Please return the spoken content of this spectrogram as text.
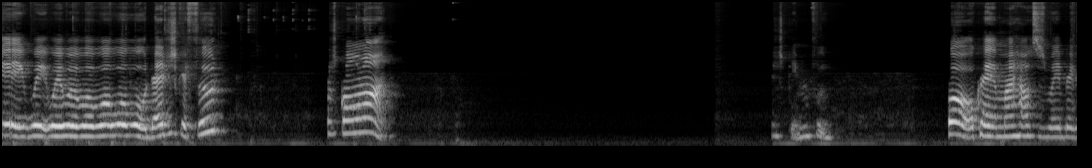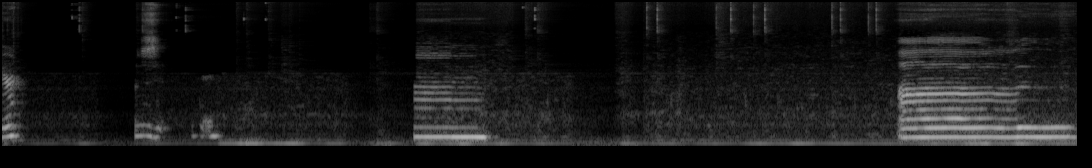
Hey, wait, wait, wait, whoa, whoa, whoa, whoa. Did I just get food? What's going on? I just gave me food. Oh, okay, my house is way bigger. What is it? Okay. Um. Uh.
